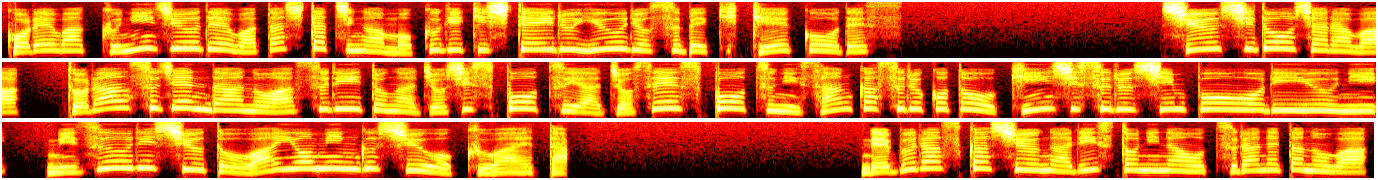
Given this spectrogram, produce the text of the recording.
これは国中で私たちが目撃している憂慮すべき傾向です。州指導者らは、トランスジェンダーのアスリートが女子スポーツや女性スポーツに参加することを禁止する新法を理由に、ミズーリ州とワイオミング州を加えた。ネブラスカ州がリストに名を連ねたのは、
